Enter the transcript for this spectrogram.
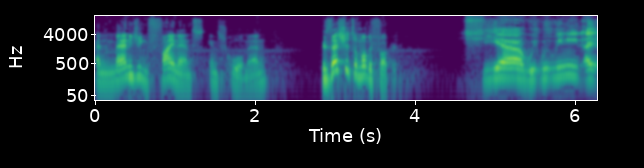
and managing finance in school, man. Because that shit's a motherfucker. Yeah, we, we, we need. I,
